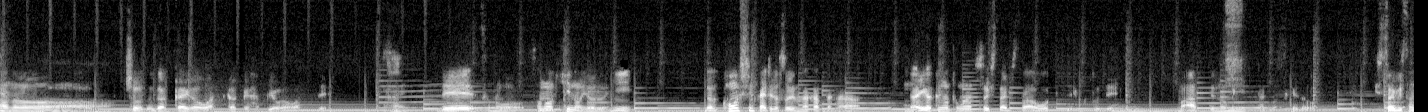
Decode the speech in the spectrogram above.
あのー、ちょうど学会が終わって、学会発表が終わって、はい。で、その、その日の夜に、なんか懇親会とかそういうのなかったから、大学の友達と久々会おうっていうことで、まあ、会って飲みに行ったんですけど、久々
